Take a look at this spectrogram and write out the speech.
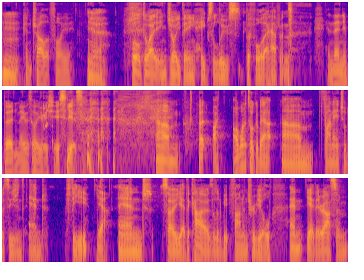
Mm, control it for you. yeah. Or do I enjoy being heaps loose before that happens? And then you burden me with all your issues. yes. um, but I I want to talk about um, financial decisions and fear. Yeah. And so, yeah, the car is a little bit fun and trivial. And yeah, there are some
